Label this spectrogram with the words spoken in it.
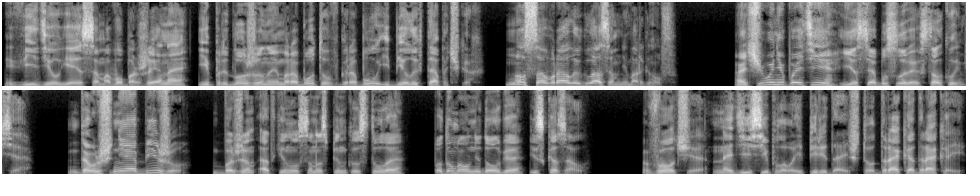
Видел я и самого Бажена, и предложенную им работу в гробу и белых тапочках но соврал и глазом не моргнув. «А чего не пойти, если об условиях столкуемся?» «Да уж не обижу!» Бажен откинулся на спинку стула, подумал недолго и сказал. «Волча, найди Сиплова и передай, что драка дракой,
